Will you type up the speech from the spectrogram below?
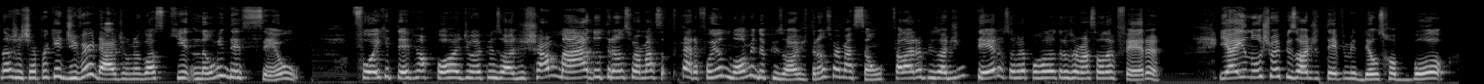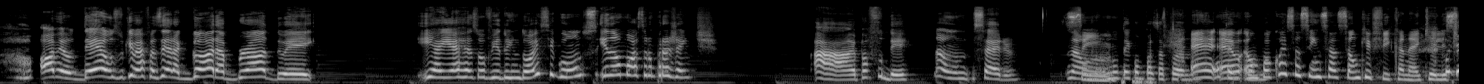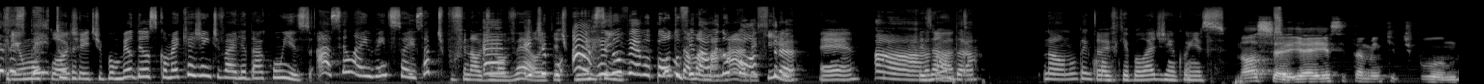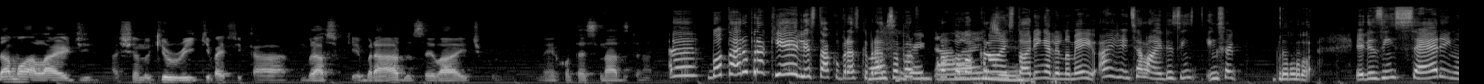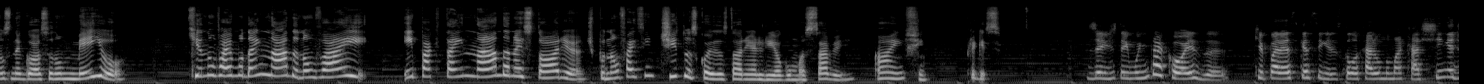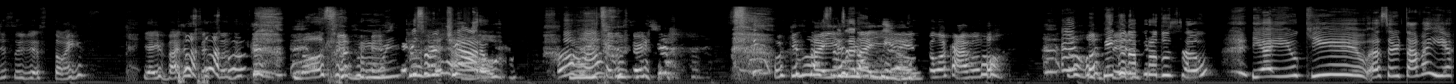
Não, gente, é porque de verdade, um negócio que não me desceu foi que teve uma porra de um episódio chamado Transformação. Cara, foi o nome do episódio, Transformação. Falaram o episódio inteiro sobre a porra da transformação da fera. E aí, no último episódio, teve, meu Deus, robô. Oh, meu Deus, o que vai fazer agora, Broadway? E aí é resolvido em dois segundos e não mostram pra gente. Ah, é pra fuder. Não, sério. Não, Sim. não, não tem como passar pano. É, Não é, é um pouco essa sensação que fica, né? Que eles criam um plot aí, tipo, meu Deus, como é que a gente vai lidar com isso? Ah, sei lá, inventa isso aí. Sabe, tipo, final de E novela? tipo, que é, tipo, ah, assim, resolvemos, ponto final e não mostra. aqui? É, Ah, não Exato. dá. Não, não tem então como. eu fiquei boladinha com isso. Nossa, Sim. e é esse também que, tipo, não dá mó alarde, achando que o Rick vai ficar com o braço quebrado, sei lá, e, tipo, nem acontece nada também. Botaram pra quê ele estar com o braço quebrado? Nossa, só pra, pra colocar uma historinha ali no meio? Ai, gente, sei lá, eles in- inser... Eles inserem os negócios no meio que não vai mudar em nada, não vai impactar em nada na história. Tipo, não faz sentido as coisas estarem ali, algumas, sabe? Ah, enfim. Preguiça. Gente, tem muita coisa que parece que assim, eles colocaram numa caixinha de sugestões e aí várias pessoas Nossa, muito Eles sortearam. Eles sortearam. O que saía, um saía, bingo. eles colocavam no, no O bico da produção. E aí o que acertava ia.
